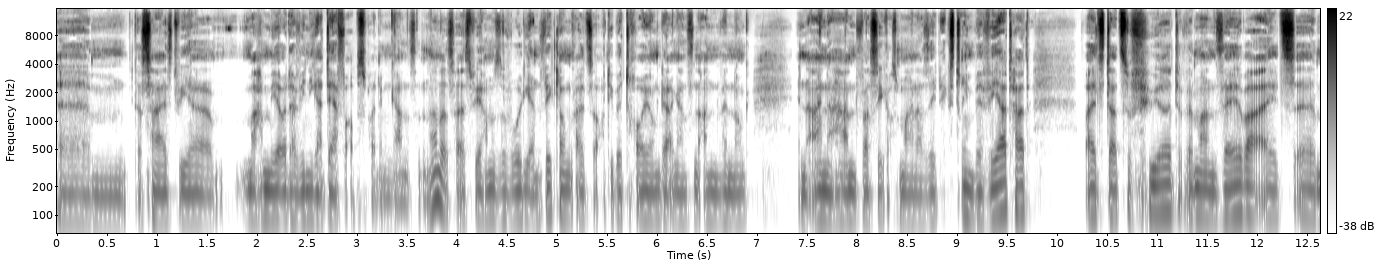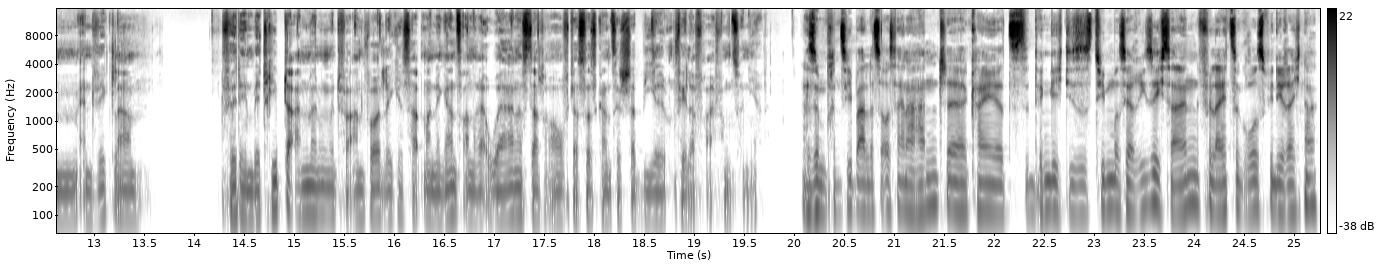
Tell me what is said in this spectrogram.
Ähm, das heißt, wir machen mehr oder weniger DevOps bei dem Ganzen. Ne? Das heißt, wir haben sowohl die Entwicklung als auch die Betreuung der ganzen Anwendung in einer Hand, was sich aus meiner Sicht extrem bewährt hat, weil es dazu führt, wenn man selber als ähm, Entwickler für den Betrieb der Anwendung mit verantwortlich ist, hat man eine ganz andere Awareness darauf, dass das Ganze stabil und fehlerfrei funktioniert. Also im Prinzip alles aus einer Hand. Äh, kann jetzt, denke ich, dieses Team muss ja riesig sein, vielleicht so groß wie die Rechner.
